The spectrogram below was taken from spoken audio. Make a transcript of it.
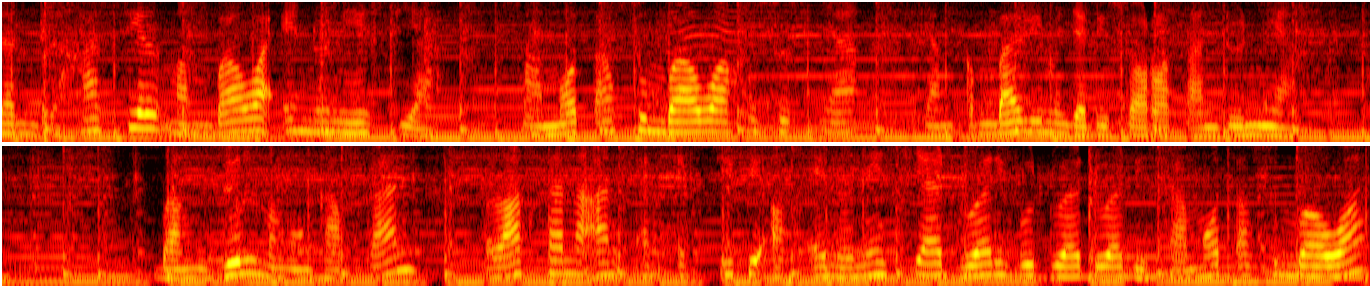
dan berhasil membawa Indonesia, Samota Sumbawa khususnya, yang kembali menjadi sorotan dunia. Bang Zul mengungkapkan pelaksanaan MXGP of Indonesia 2022 di Samota Sumbawa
